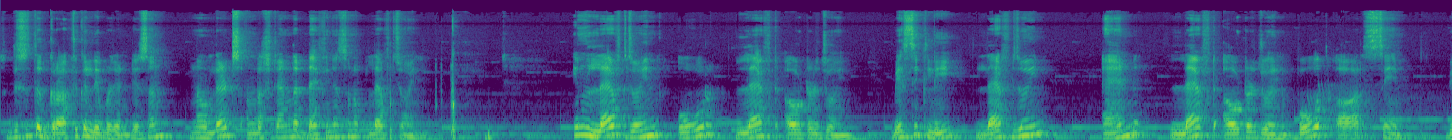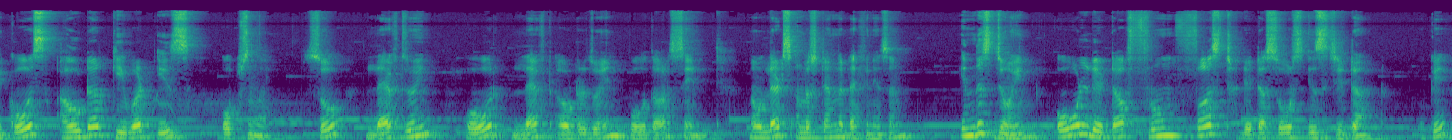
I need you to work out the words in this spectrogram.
So this is the graphical representation. Now let's understand the definition of left join. In left join or left outer join basically left join and left outer join both are same because outer keyword is optional. So left join or left outer join both are same now let's understand the definition. In this join all data from first data source is returned okay?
